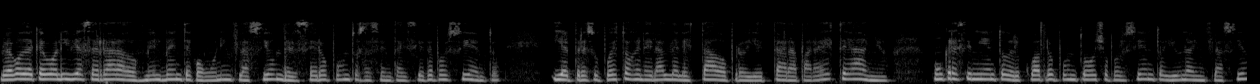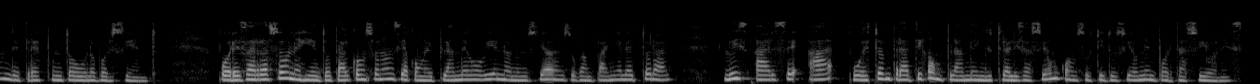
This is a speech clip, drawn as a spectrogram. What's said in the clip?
luego de que Bolivia cerrara 2020 con una inflación del 0.67% y el presupuesto general del Estado proyectara para este año un crecimiento del 4.8% y una inflación de 3.1%. Por esas razones y en total consonancia con el plan de gobierno anunciado en su campaña electoral, Luis Arce ha puesto en práctica un plan de industrialización con sustitución de importaciones.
